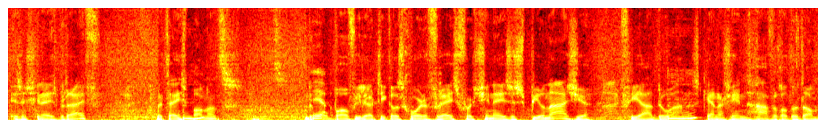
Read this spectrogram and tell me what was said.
is een Chinees bedrijf, meteen spannend. Mm -hmm. De ja. boven jullie artikel is geworden vrees voor Chinese spionage via douanescanners -hmm. in haven Rotterdam.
